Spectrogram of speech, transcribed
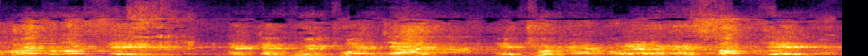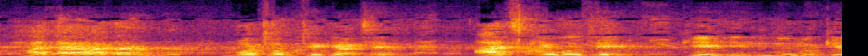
ভারতবর্ষে একটা ভুইফোর জাত এই ছোটনাগপুর এলাকার সবচেয়ে হাজার হাজার বছর থেকে আছে। আজকে বলছে, কে হিন্দু নো কে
